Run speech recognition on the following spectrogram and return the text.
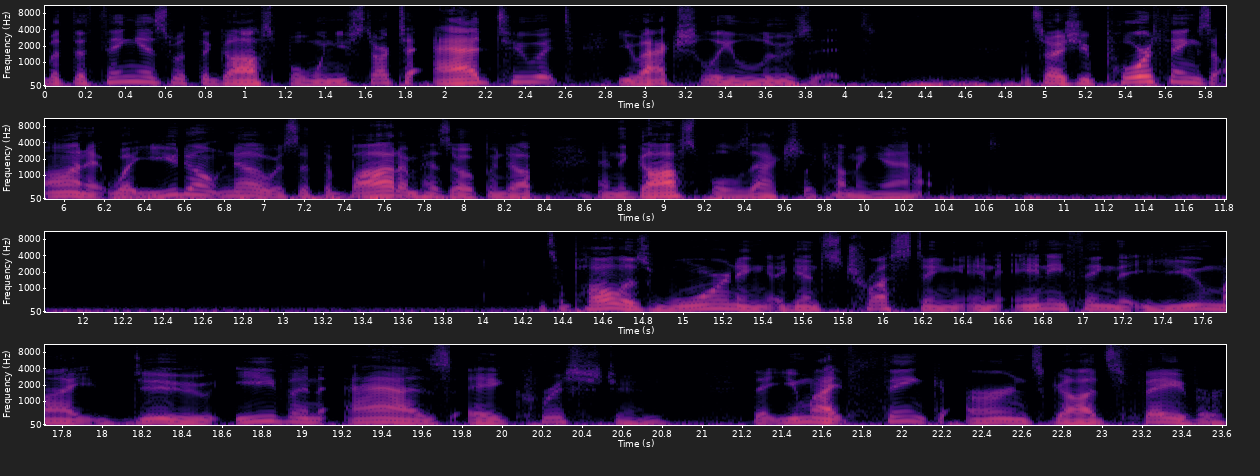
But the thing is with the gospel, when you start to add to it, you actually lose it. And so as you pour things on it, what you don't know is that the bottom has opened up and the gospel is actually coming out. And so Paul is warning against trusting in anything that you might do, even as a Christian, that you might think earns God's favor,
